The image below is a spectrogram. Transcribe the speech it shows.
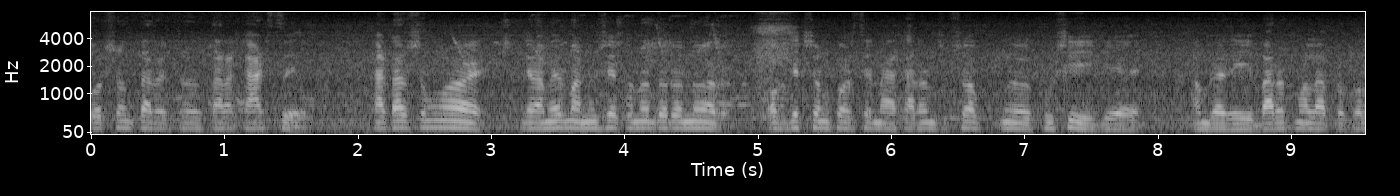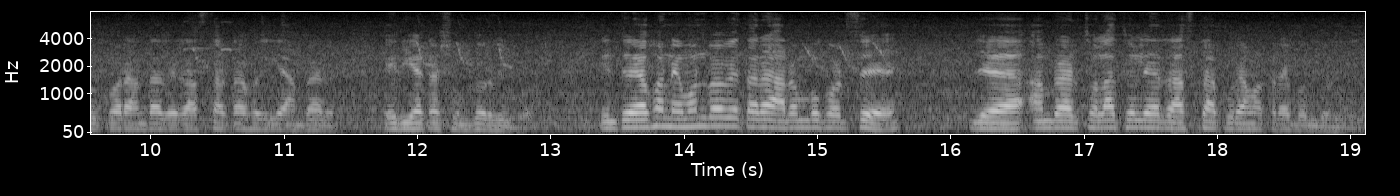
পোর্শন তারা তারা কাটছে। কাটার সময় গ্রামের মানুষে কোনো ধরনের অবজেকশন করছে না, কারণ সব খুশি যে আমরা এই ভারতমালা প্রকল্পের আন্ডারে রাস্তাটা হইলে আমরা এরিয়াটা সুন্দর হইব। কিন্তু এখন এমনভাবে তারা আরম্ভ করছে যে আমরা চলাচলের রাস্তা পুরা মাত্রায় বন্ধ হয়ে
